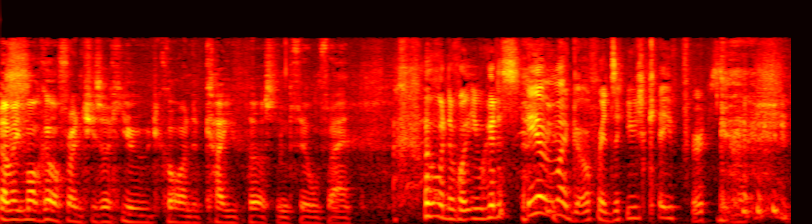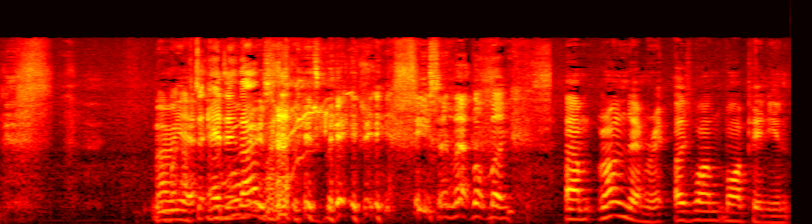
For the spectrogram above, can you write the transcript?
I mean, my girlfriend, she's a huge kind of cave person film fan. I wonder what you were going to say. My girlfriend's a huge cave person. We might have to edit that one. he said that, not me. Um, Roland Emmerich is one, my opinion.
